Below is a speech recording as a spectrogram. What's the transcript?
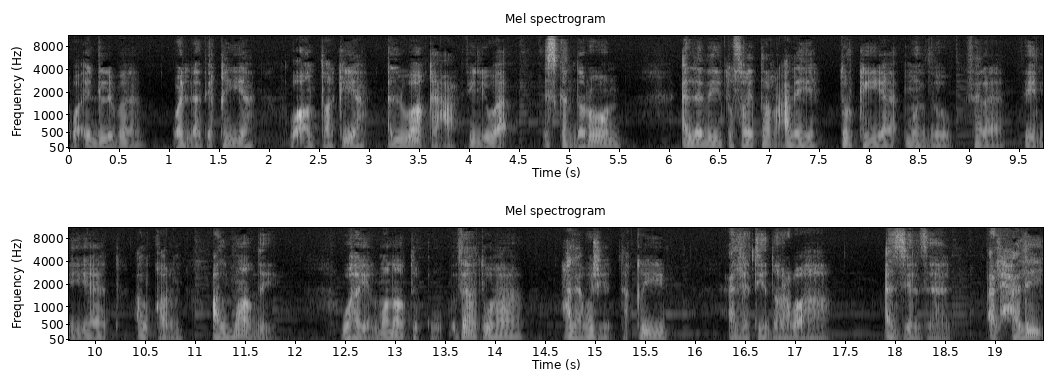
وإدلب واللاذقية وأنطاكية الواقعة في لواء إسكندرون الذي تسيطر عليه تركيا منذ ثلاثينيات القرن الماضي وهي المناطق ذاتها على وجه التقريب التي ضربها الزلزال. الحالي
